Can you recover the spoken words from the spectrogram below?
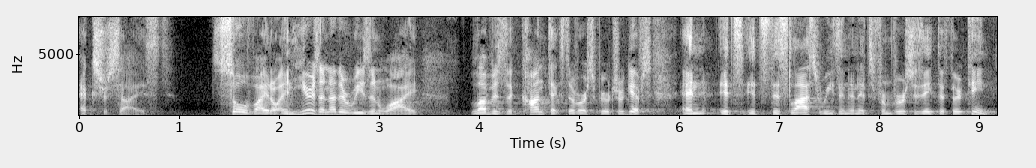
exercised. So vital. And here's another reason why love is the context of our spiritual gifts. And it's, it's this last reason, and it's from verses 8 to 13.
